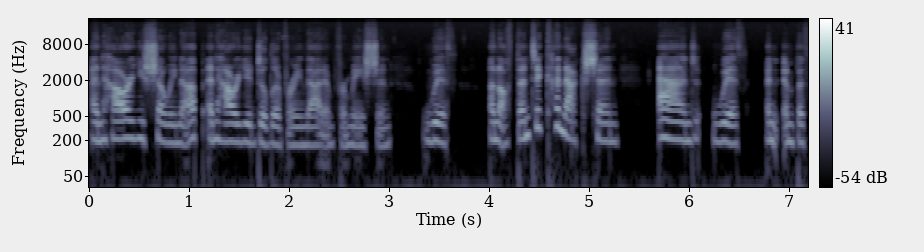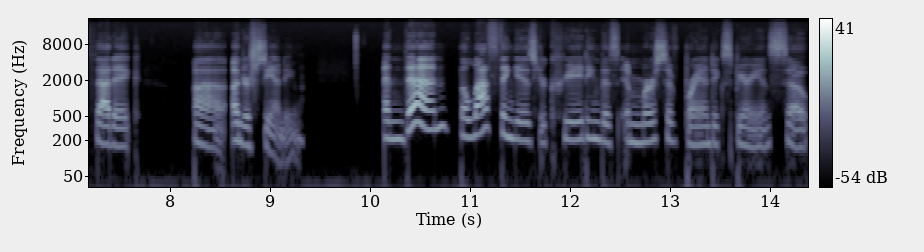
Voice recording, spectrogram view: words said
And how are you showing up? And how are you delivering that information with an authentic connection and with an empathetic uh, understanding? And then the last thing is you're creating this immersive brand experience. So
